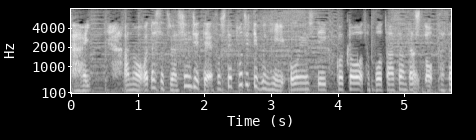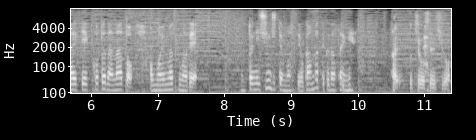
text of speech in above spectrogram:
はい。あの、私たちは信じて、そしてポジティブに応援していくこと、サポーターさんたちと支えていくことだなと思いますので、本当に信じてますよ。頑張ってくださいね。はい、こっちの選手は、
